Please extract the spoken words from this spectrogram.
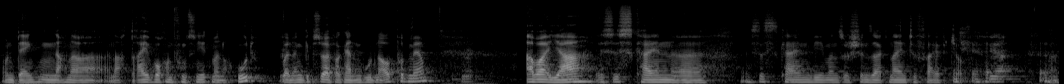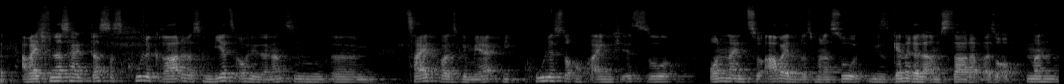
und denken, nach, einer, nach drei Wochen funktioniert man noch gut, weil dann gibst du einfach keinen guten Output mehr. Aber ja, es ist kein, äh, es ist kein, wie man so schön sagt, 9-to-5-Job. Ja. ja. Aber ich finde das halt, das ist das Coole gerade, das haben wir jetzt auch in dieser ganzen ähm, Zeit quasi gemerkt, wie cool es doch auch eigentlich ist, so online zu arbeiten, dass man das so, dieses generelle am Startup, also ob man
